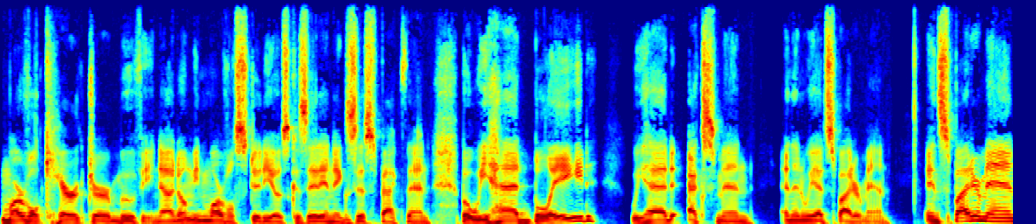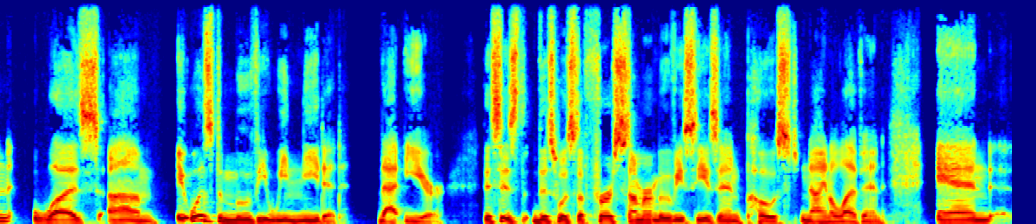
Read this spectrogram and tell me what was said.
Marvel character movie. Now, I don't mean Marvel Studios because they didn't exist back then, but we had Blade, we had X-Men, and then we had Spider-Man. And Spider-Man was um, it was the movie we needed that year. This is this was the first summer movie season post 9/11 and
